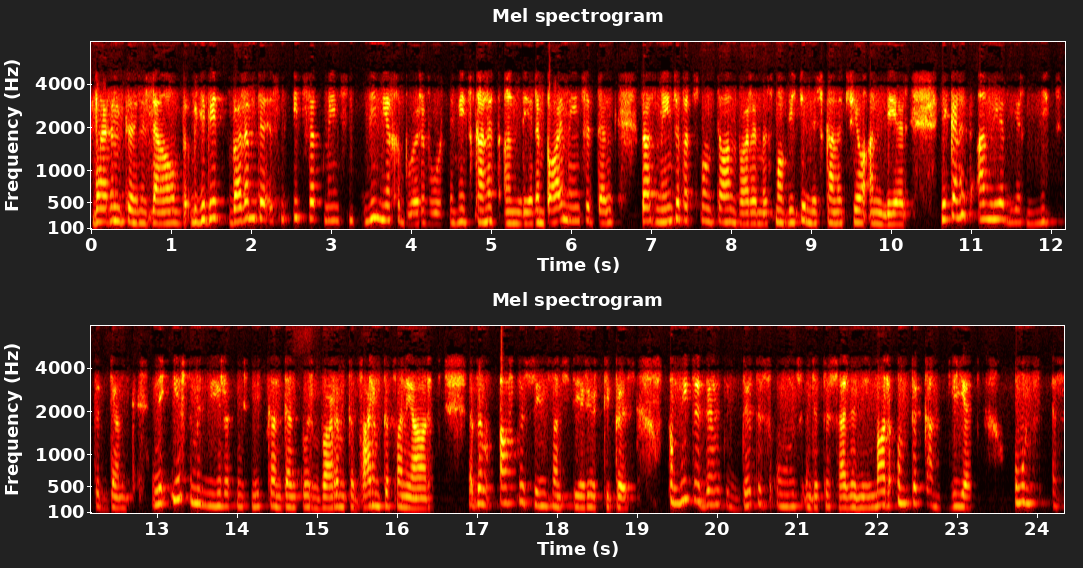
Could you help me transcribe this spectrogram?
Warmte is al, jy weet, warmte is iets wat mense nie meer gebore word nie. Mens kan dit aanleer. En baie mense dink daar's mense wat spontaan warm is, maar weet jy, mens kan dit vir jou aanleer. Jy kan dit aanleer deur nie te dink. En die eerste manier wat mens nie kan dink oor warmte, warmte van die hart, is om af te sien van stereotypes. Om nie te dink dit is ons en dit is hulle nie, maar om te kan weet Ons is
